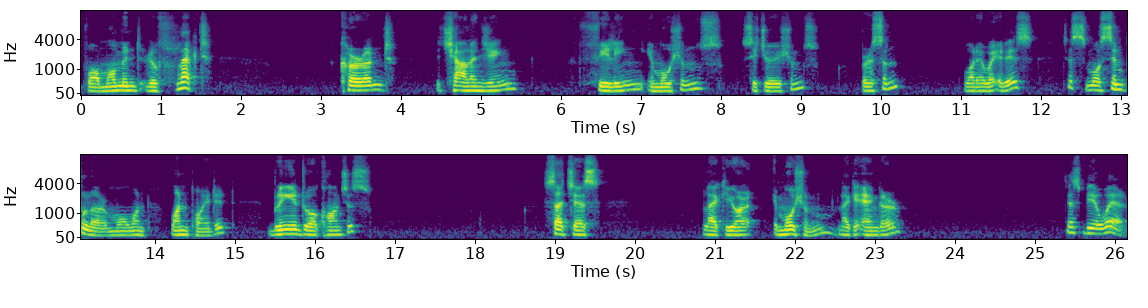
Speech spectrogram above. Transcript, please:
for a moment, reflect current challenging feeling, emotions, situations, person, whatever it is, just more simpler, more one, one-pointed, bring into a conscious, such as like your emotion, like anger, just be aware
